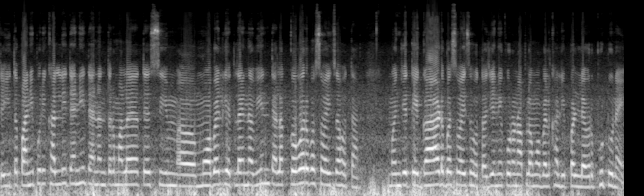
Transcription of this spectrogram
ते इथं पाणीपुरी खाल्ली त्यांनी. त्यानंतर मला ते सिम मोबाईल घेतला आहे नवीन त्याला कवर बसवायचा होता. म्हणजे ते गार्ड बसवायचं होता जेणेकरून आपला मोबाईल खाली पडल्यावर फुटू नये.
